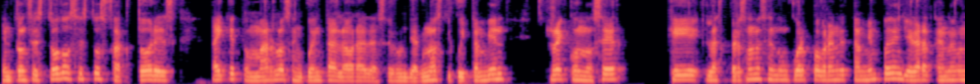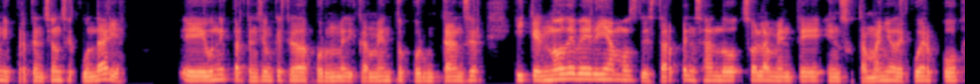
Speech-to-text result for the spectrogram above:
Entonces, todos estos factores hay que tomarlos en cuenta a la hora de hacer un diagnóstico y también reconocer que las personas en un cuerpo grande también pueden llegar a tener una hipertensión secundaria eh, una hipertensión que esté dada por un medicamento, por un cáncer, y que no deberíamos de estar pensando solamente en su tamaño de cuerpo,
